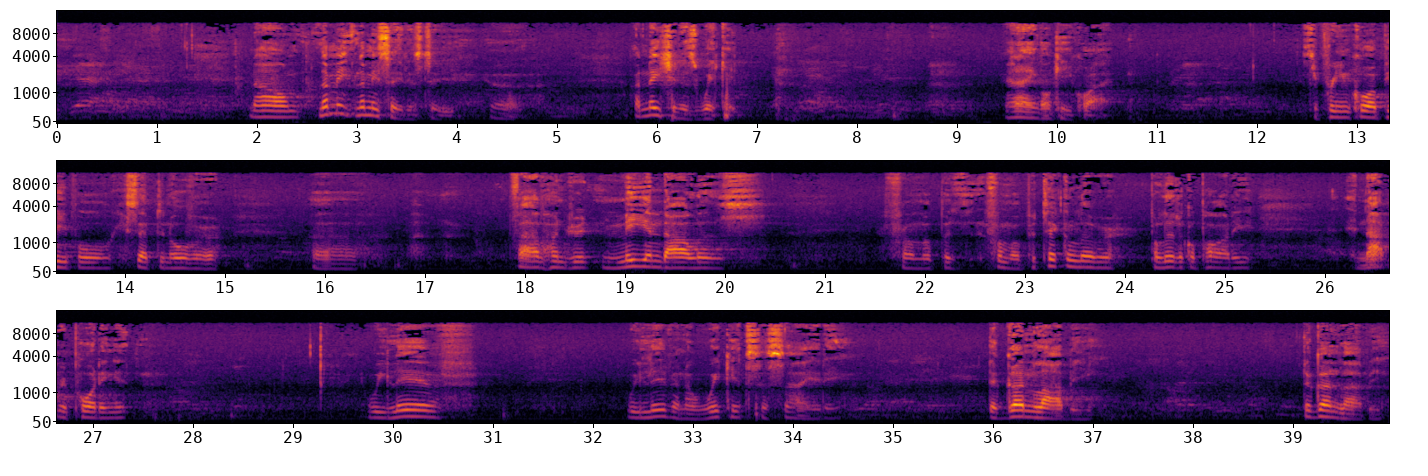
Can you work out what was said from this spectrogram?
Now, let me let me say this to you: uh, our nation is wicked, and I ain't gonna keep quiet. Supreme Court people accepting over uh, five hundred million dollars from a from a particular political party and not reporting it. We live we live in a wicked society. The gun lobby. The gun lobby.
